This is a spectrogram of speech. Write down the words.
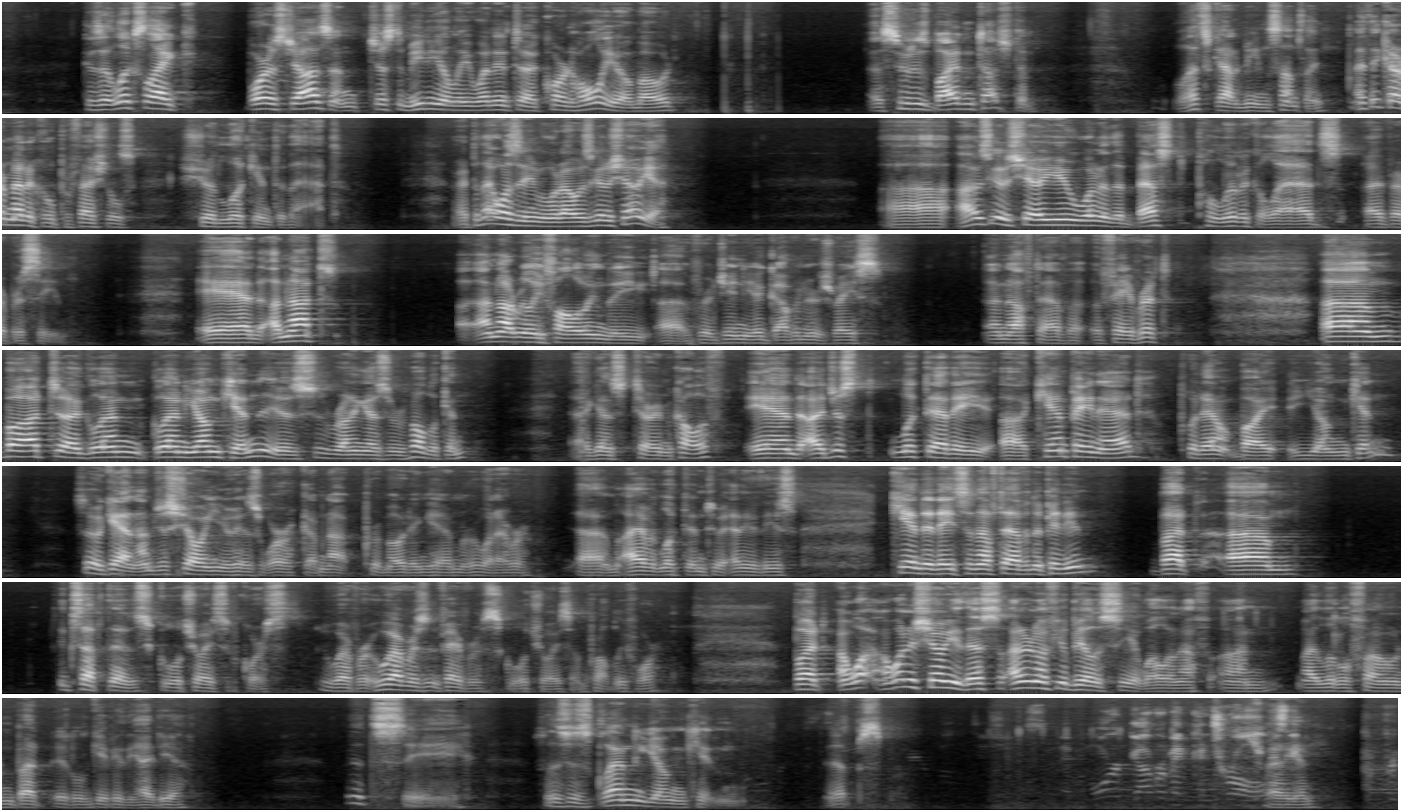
because it looks like Boris Johnson just immediately went into cornholio mode as soon as Biden touched him. Well, that's got to mean something. I think our medical professionals should look into that. Right, but that wasn't even what I was going to show you. Uh, I was going to show you one of the best political ads I've ever seen. And I'm not, I'm not really following the uh, Virginia governor's race enough to have a, a favorite. Um, but uh, Glenn, Glenn Youngkin is running as a Republican against Terry McAuliffe. And I just looked at a uh, campaign ad put out by Youngkin so again, I'm just showing you his work. I'm not promoting him or whatever. Um, I haven't looked into any of these candidates enough to have an opinion, but um, except that school choice, of course. Whoever whoever's in favor of school choice, I'm probably for. But I, wa- I want to show you this. I don't know if you'll be able to see it well enough on my little phone, but it'll give you the idea. Let's see. So this is Glenn Youngkin. Oops. Try it again.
